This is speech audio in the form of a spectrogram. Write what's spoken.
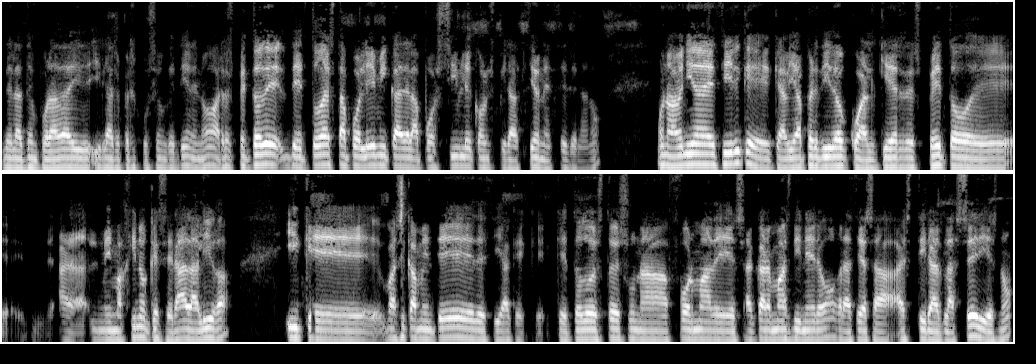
de la temporada y, la repercusión que tiene, ¿no? Al respecto de, de, toda esta polémica de la posible conspiración, etcétera, ¿no? Bueno, ha venido a decir que, que había perdido cualquier respeto, me imagino que será la liga, y que básicamente decía que, que, todo esto es una forma de sacar más dinero gracias a, a estirar las series, ¿no?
